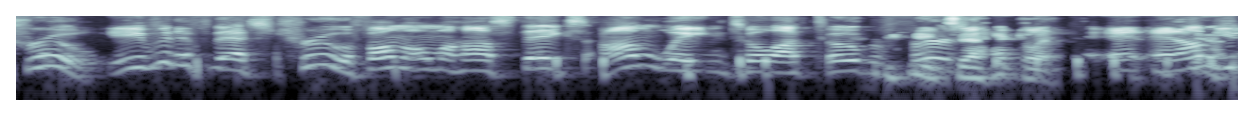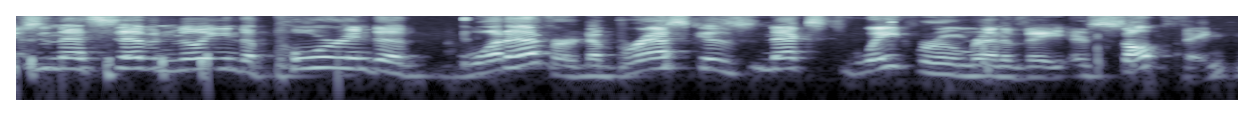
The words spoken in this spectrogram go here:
true, even if that's true, if I'm Omaha Steaks, I'm waiting until October 1st. Exactly. And, and I'm using that seven million to pour into whatever Nebraska's next weight room renovate or something.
